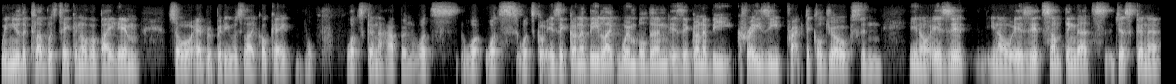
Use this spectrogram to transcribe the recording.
We knew the club was taken over by him, so everybody was like, okay. What's gonna happen? What's what? What's what's go? Is it gonna be like Wimbledon? Is it gonna be crazy practical jokes and you know is it you know is it something that's just gonna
